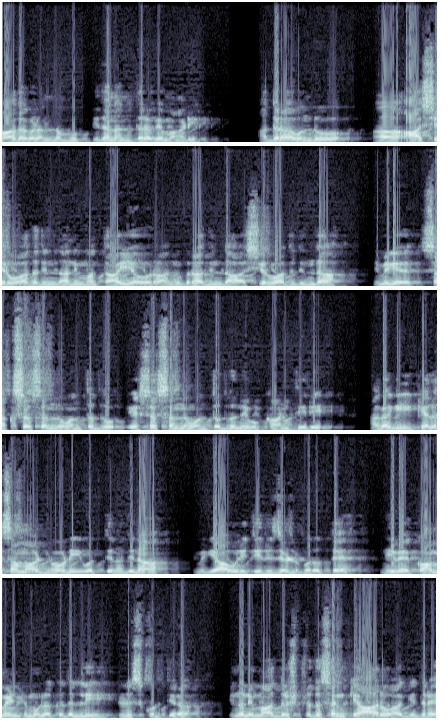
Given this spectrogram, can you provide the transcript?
ಪಾದಗಳನ್ನು ಮುಟ್ಟಿದ ನಂತರವೇ ಮಾಡಿ. ಅದರ ಒಂದು ಆಶೀರ್ವಾದದಿಂದ, ನಿಮ್ಮ ತಾಯಿಯವರ ಅನುಗ್ರಹದಿಂದ, ಆಶೀರ್ವಾದದಿಂದ ನಿಮಗೆ ಸಕ್ಸಸ್ ಅನ್ನುವಂಥದ್ದು, ಯಶಸ್ ಅನ್ನುವಂಥದ್ದು ನೀವು ಕಾಣ್ತೀರಿ. ಹಾಗಾಗಿ ಈ ಕೆಲಸ ಮಾಡಿ ನೋಡಿ ಇವತ್ತಿನ ದಿನ ನಿಮಗೆ ಯಾವ ರೀತಿ ರಿಸಲ್ಟ್ ಬರುತ್ತೆ ನೀವೇ ಕಾಮೆಂಟ್ ಮೂಲಕದಲ್ಲಿ ತಿಳಿಸ್ಕೊಡ್ತೀರಾ. ಇನ್ನು ನಿಮ್ಮ ಅದೃಷ್ಟದ ಸಂಖ್ಯೆ ಆರು ಆಗಿದ್ರೆ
